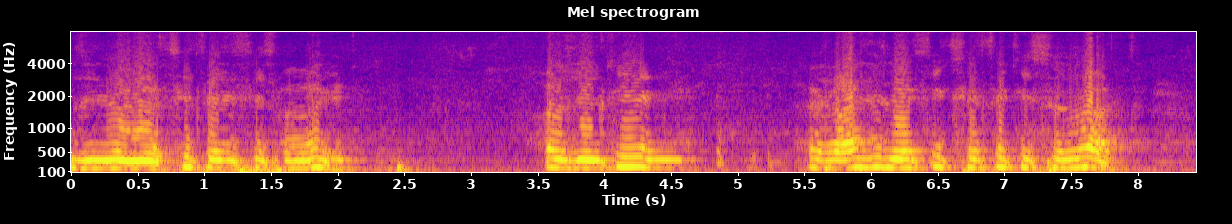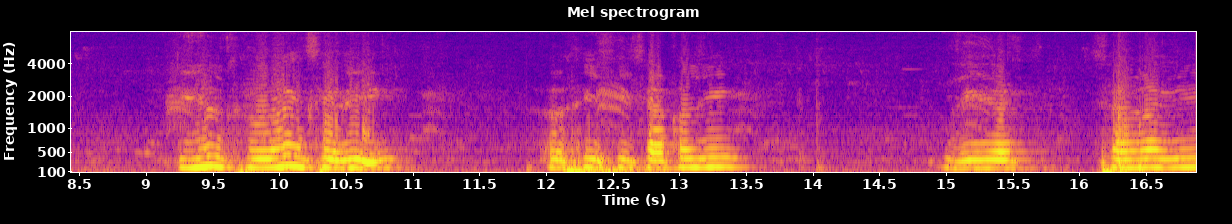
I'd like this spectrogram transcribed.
जिन्होंने अच्छी तरह से संभाली और जिनकी राजनैतिक क्षेत्र की शुरुआत यूथ मूवमेंट से भी सी ठाकुर जी धीरज शर्मा जी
